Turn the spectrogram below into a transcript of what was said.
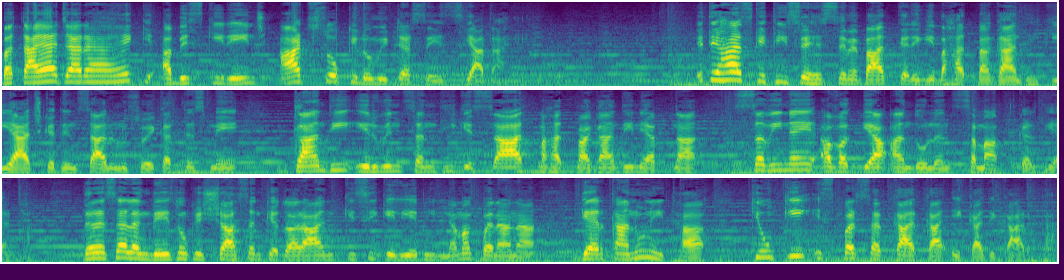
बताया जा रहा है कि अब इसकी रेंज 800 किलोमीटर से ज़्यादा है। इतिहास के तीसरे हिस्से में बात करेंगे महात्मा गांधी की। आज के दिन साल 1931 में गांधी इरविन संधि के साथ महात्मा गांधी ने अपना सविनय अवज्ञा आंदोलन समाप्त कर दिया था। दरअसल अंग्रेज़ों के शासन के दौरान किसी के लिए भी नमक बनाना गैरकानूनी था, क्योंकि इस पर सरकार का एकाधिकार था।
